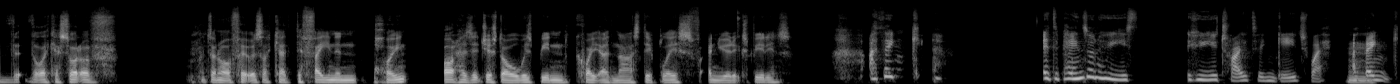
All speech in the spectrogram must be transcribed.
the, the, like a sort of I don't know if it was like a defining point, or has it just always been quite a nasty place in your experience? I think it depends on who you who you try to engage with. Hmm. I think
